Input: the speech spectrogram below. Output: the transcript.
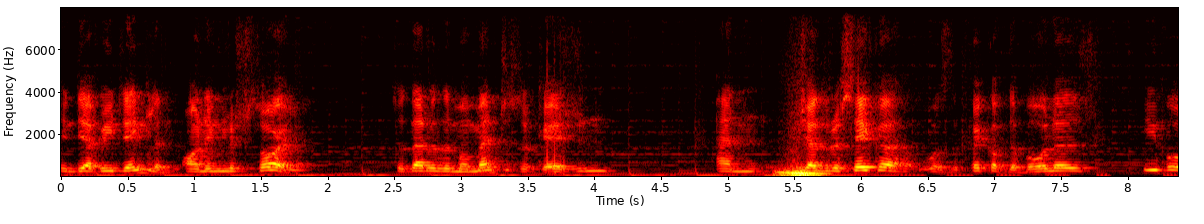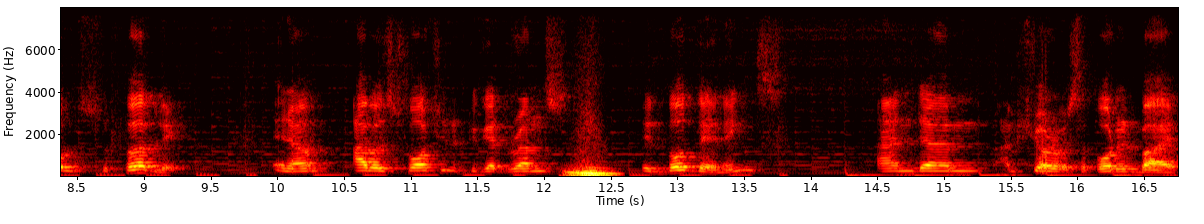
India beat England on English soil. So that was a momentous occasion. And Chandrasekhar was the pick of the bowlers. He bowled superbly. You know, I was fortunate to get runs in both the innings. And um, I'm sure I was supported by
